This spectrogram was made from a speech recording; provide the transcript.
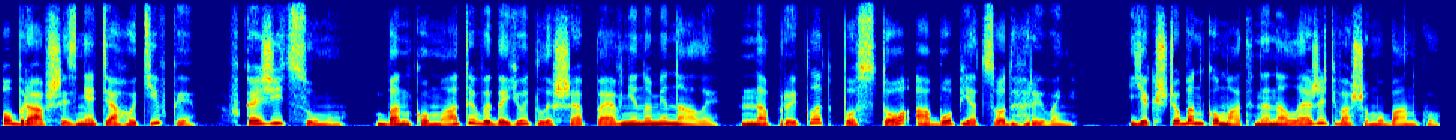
Обравши зняття готівки, вкажіть суму. Банкомати видають лише певні номінали, наприклад, по 100 або 500 гривень. Якщо банкомат не належить вашому банку,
